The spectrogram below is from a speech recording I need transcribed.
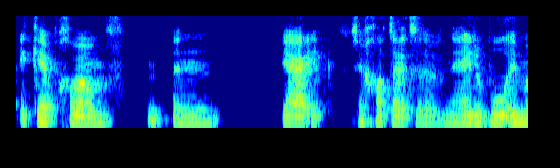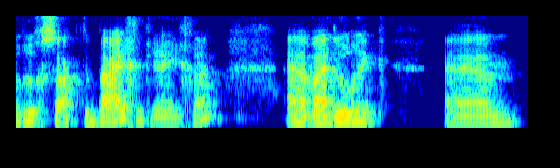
ik heb gewoon een ja, ik zeg altijd een heleboel in mijn rugzak erbij gekregen. Waardoor ik um,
